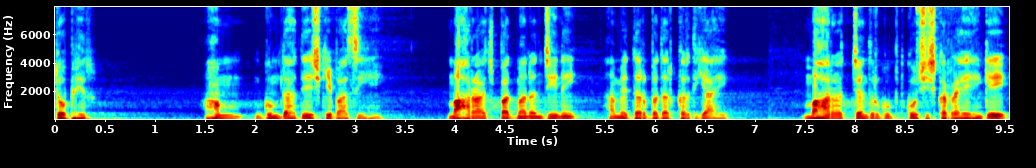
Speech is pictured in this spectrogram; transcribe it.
तो फिर, हम गुमदाह देश के वासी हैं। महाराज पद्मानंद जी ने हमें दरबदर कर दिया है। महाराज चंद्रगुप्त कोशिश कर रहे हैं कि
